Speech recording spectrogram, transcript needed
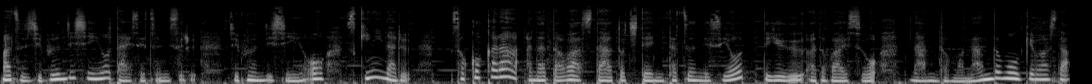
まず自分自身を大切にする。自分自身を好きになる。そこからあなたはスタート地点に立つんですよっていうアドバイスを何度も何度も受けました。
